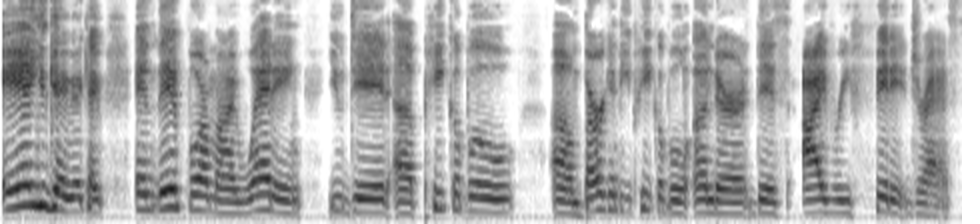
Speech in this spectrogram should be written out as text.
And you gave me a cape. And then for my wedding, you did a peekaboo, um, burgundy peekaboo under this ivory fitted dress.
